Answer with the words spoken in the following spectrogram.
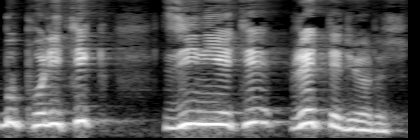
bu politik zihniyeti reddediyoruz.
